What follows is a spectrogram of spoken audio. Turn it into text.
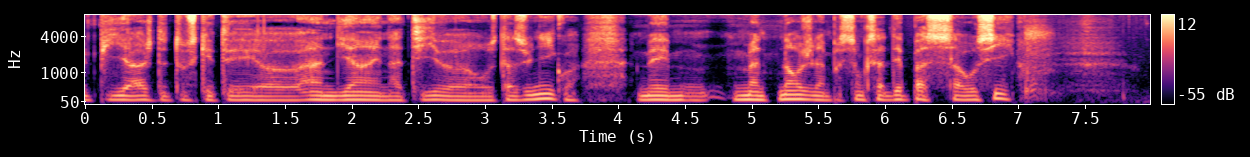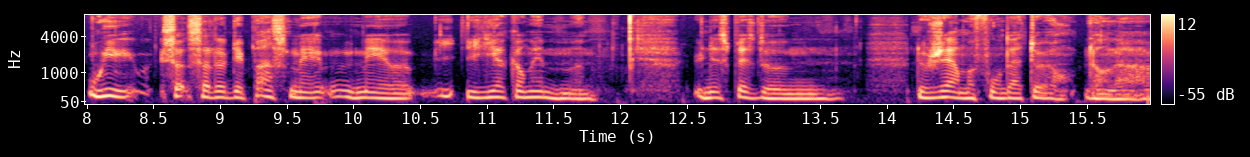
du pillage de tout ce qui était euh, indien et natif euh, aux États-Unis. quoi. Mais maintenant, j'ai l'impression que ça dépasse ça aussi. Oui, ça, le dépasse, mais, mais euh, il y a quand même une espèce de, de germe fondateur dans la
